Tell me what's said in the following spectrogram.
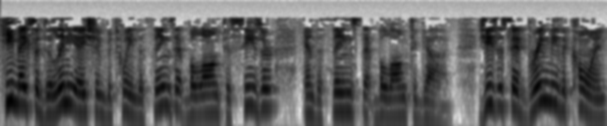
He makes a delineation between the things that belong to Caesar and the things that belong to God. Jesus said, Bring me the coin.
